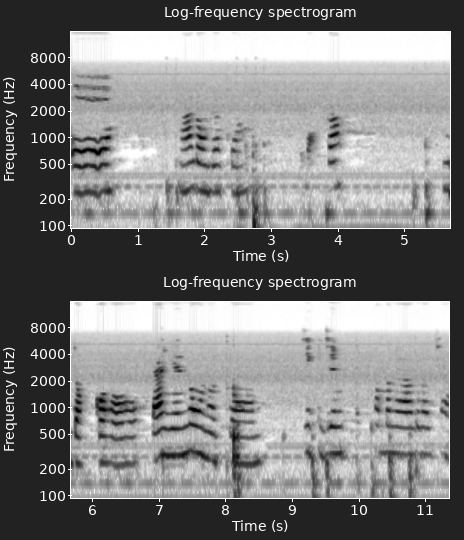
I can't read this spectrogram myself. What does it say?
Ee, nerede olacak ya? Bir dakika. Bir dakika. Ben yerini unuttum. Cikicim sen bana yardım etsene.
